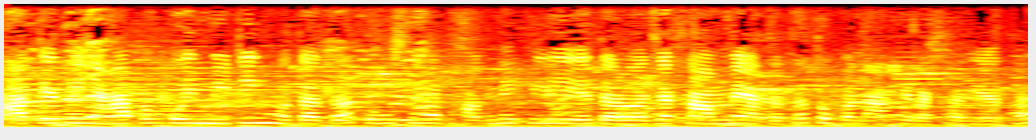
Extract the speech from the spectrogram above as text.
आते थे, यहाँ पर कोई मीटिंग होता था तो उस समय भागने के लिए ये दरवाज़ा काम में आता था तो बना के रखा गया था।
